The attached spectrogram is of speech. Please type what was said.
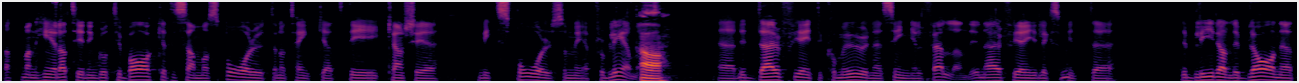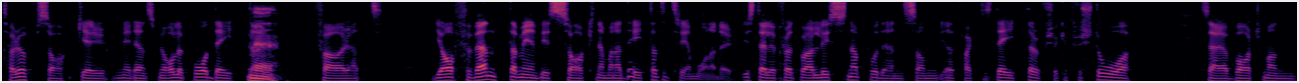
Att man hela tiden går tillbaka till samma spår utan att tänka att det kanske är mitt spår som är problemet. Ja. Eh, det är därför jag inte kommer ur den här singelfällan. Det är därför jag liksom inte Det blir aldrig bra när jag tar upp saker med den som jag håller på att dejta. För att jag förväntar mig en viss sak när man har dejtat i tre månader. Istället för att bara lyssna på den som jag faktiskt dejtar och försöka förstå så här, vart man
